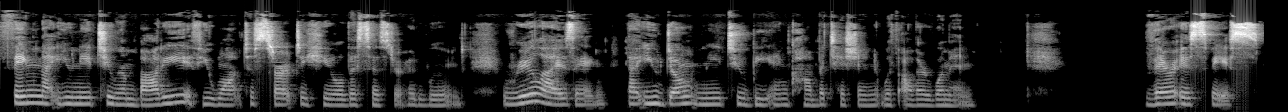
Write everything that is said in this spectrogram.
thing that you need to embody if you want to start to heal the sisterhood wound. Realizing that you don't need to be in competition with other women. There is space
